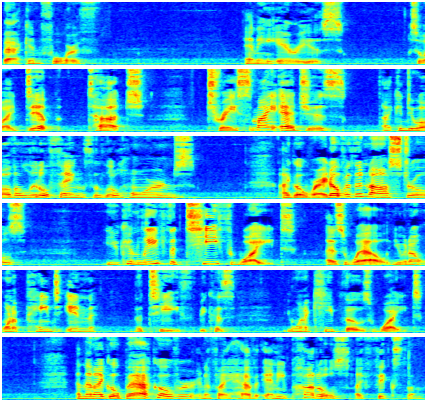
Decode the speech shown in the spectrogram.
back and forth any areas. So I dip, touch, trace my edges I can do all the little things, the little horns. I go right over the nostrils. You can leave the teeth white as well. You don't want to paint in the teeth because you want to keep those white. And then I go back over, and if I have any puddles, I fix them.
